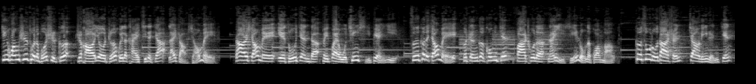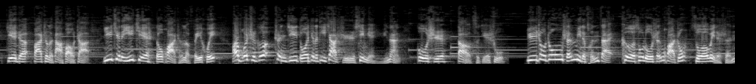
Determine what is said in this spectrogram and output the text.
惊慌失措的博士哥只好又折回了凯奇的家来找小美。然而，小美也逐渐的被怪物侵袭变异。此刻的小美和整个空间发出了难以形容的光芒。克苏鲁大神降临人间，接着发生了大爆炸，一切的一切都化成了飞灰。而博士哥趁机躲进了地下室，幸免于难。故事到此结束。宇宙中神秘的存在，克苏鲁神话中所谓的神，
